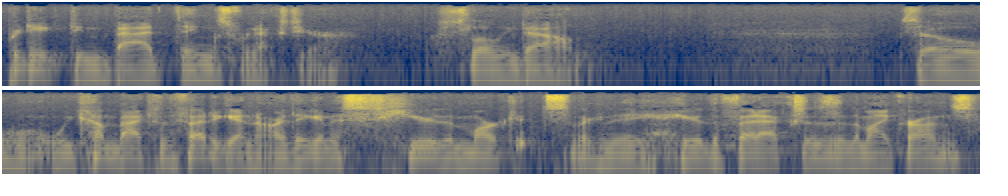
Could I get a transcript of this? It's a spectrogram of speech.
predicting bad things for next year, slowing down. So we come back to the Fed again. Are they going to hear the markets? Are They're going to hear the FedExes and the Microns?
